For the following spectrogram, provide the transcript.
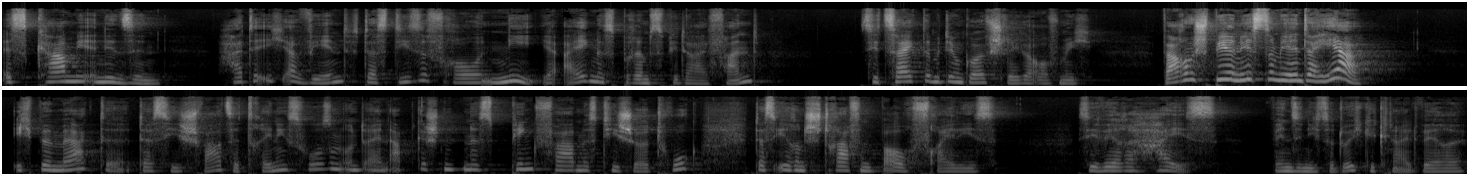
es kam mir in den Sinn. Hatte ich erwähnt, dass diese Frau nie ihr eigenes Bremspedal fand? Sie zeigte mit dem Golfschläger auf mich. Warum spionierst du mir hinterher? Ich bemerkte, dass sie schwarze Trainingshosen und ein abgeschnittenes pinkfarbenes T-Shirt trug, das ihren straffen Bauch freiließ. Sie wäre heiß, wenn sie nicht so durchgeknallt wäre.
